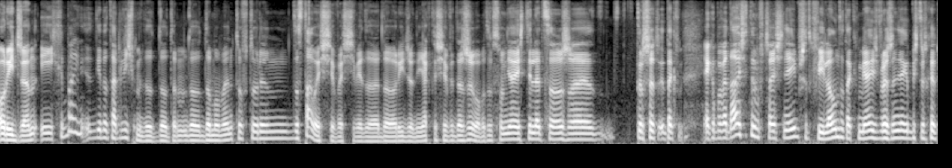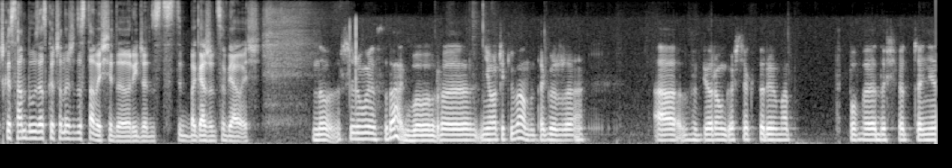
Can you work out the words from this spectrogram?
Origin i chyba nie dotarliśmy do, do, do, do, do momentu, w którym dostałeś się właściwie do, do Origin i jak to się wydarzyło, bo tu wspomniałeś tyle co, że troszeczkę tak, jak opowiadałeś o tym wcześniej, przed chwilą, to tak miałeś wrażenie, jakbyś troszeczkę sam był zaskoczony, że dostałeś się do Origin z, z tym bagażem, co miałeś. No, szczerze mówiąc to tak, bo e, nie oczekiwałem tego, że a wybiorą gościa, który ma typowe doświadczenie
